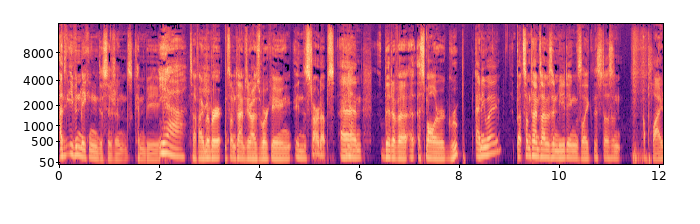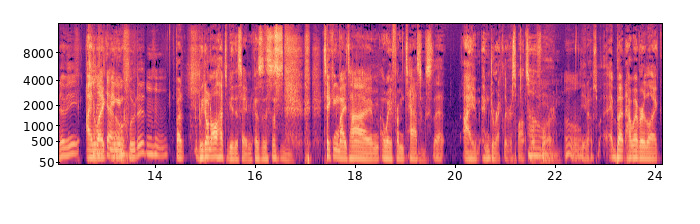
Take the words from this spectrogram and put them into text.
I think even making decisions can be yeah tough. I remember sometimes you know I was working in the startups and yeah. a bit of a, a smaller group anyway, but sometimes I was in meetings like this doesn't apply to me. I Can like I being included, mm-hmm. but we don't all have to be the same because this is mm. taking my time away from tasks mm. that I am directly responsible oh. for. Ooh. You know, but however, like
